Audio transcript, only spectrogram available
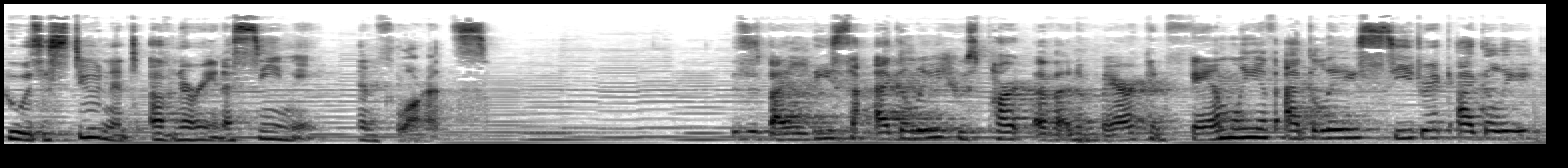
who was a student of Nerina Simi in Florence. This is by Lisa Egeli, who's part of an American family of Egelis, Cedric Egeli,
